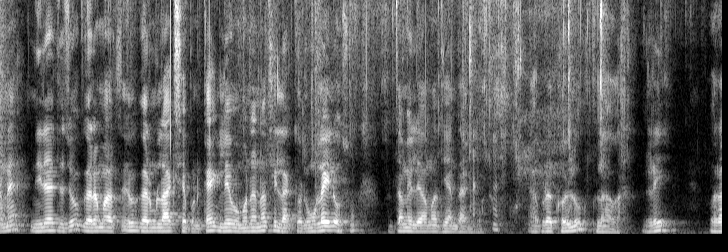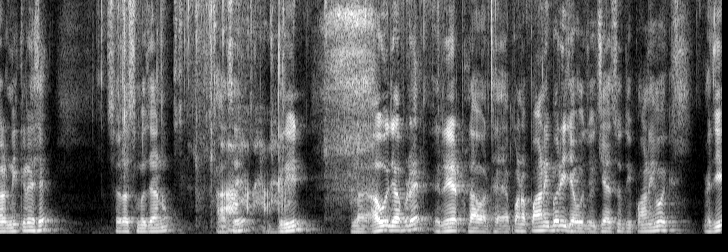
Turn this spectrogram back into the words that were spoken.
અને નિરાતે જો ગરમ ગરમ લાગશે પણ કંઈક લેવું મને નથી લાગતું એટલે હું લઈ લઉં છું. તમે લેવામાં ધ્યાન રાખજો. આપણે ખોયલું ફ્લાવર. રેડી વરાળ નીકળે છે. સરસ મજાનું. આ છે ગ્રીન ફ્લાવર આવું જ આપણે રેડ ફ્લાવર થાય. પણ પાણી ભરી જવું જોઈએ. જ્યાં સુધી પાણી હોય હજી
